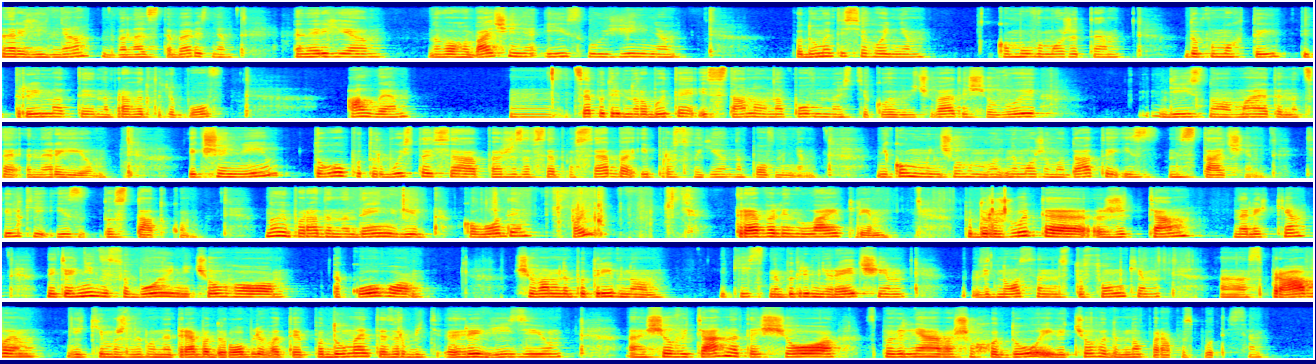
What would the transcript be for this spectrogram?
Енергії дня, 12 березня, енергія нового бачення і служіння. Подумайте сьогодні, кому ви можете допомогти, підтримати, направити любов. Але це потрібно робити із стану наповненості, коли ви відчуваєте, що ви дійсно маєте на це енергію. Якщо ні, то потурбуйтеся перш за все про себе і про своє наповнення. Нікому ми нічого не можемо дати із нестачі, тільки із достатку. Ну і порада на день від колоди. Ой. Traveling lightly. Подорожуйте життям налегке, не тягніть за собою нічого такого, що вам не потрібно, якісь непотрібні речі, відносини, стосунки, справи, які, можливо, не треба дороблювати. Подумайте, зробіть ревізію, е, що ви тягнете, що сповільняє вашу ходу і від чого давно пора позбутися.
